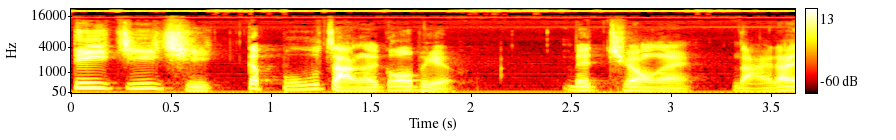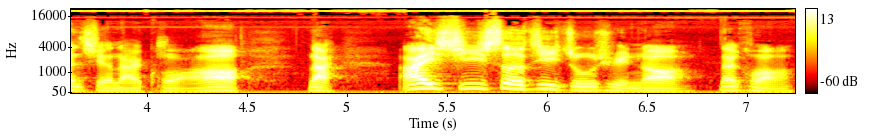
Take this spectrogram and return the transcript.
低基期佮补涨的股票要冲的？来，咱先来看哦。来，IC 设计族群哦，来看，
